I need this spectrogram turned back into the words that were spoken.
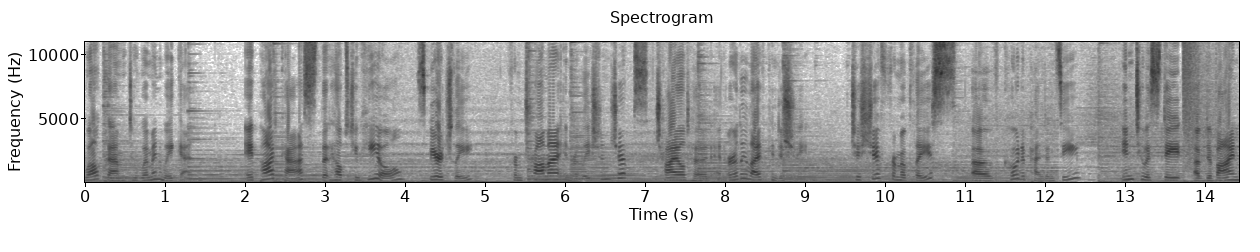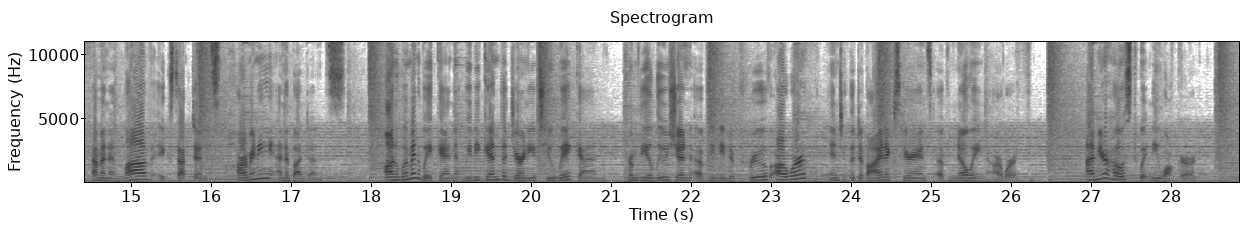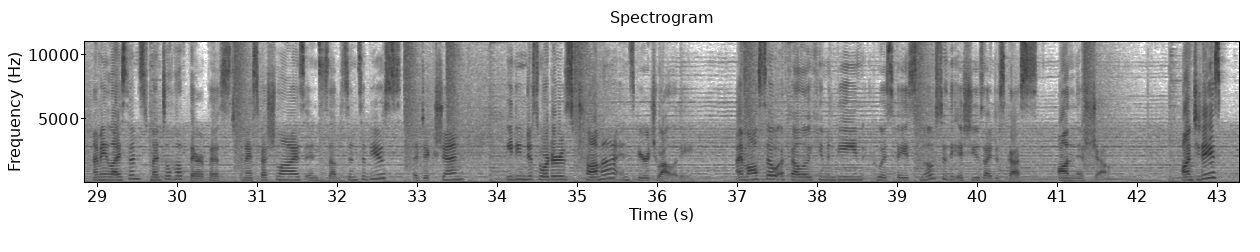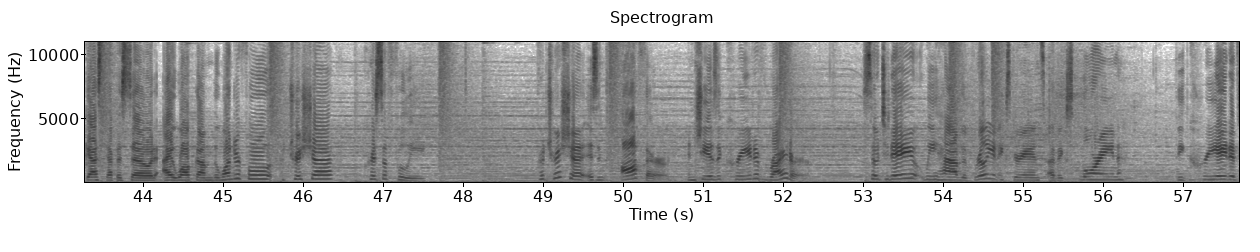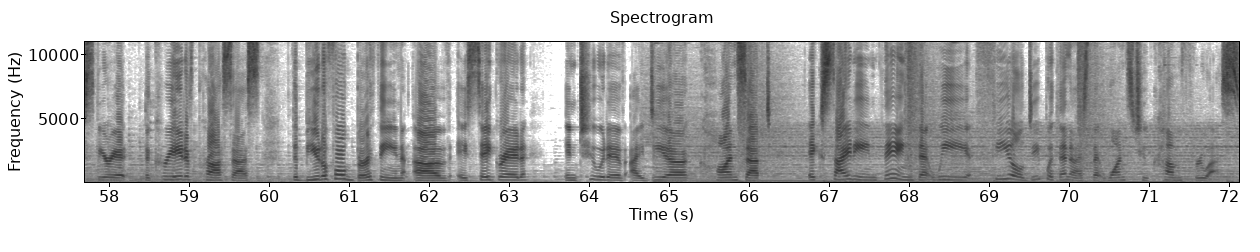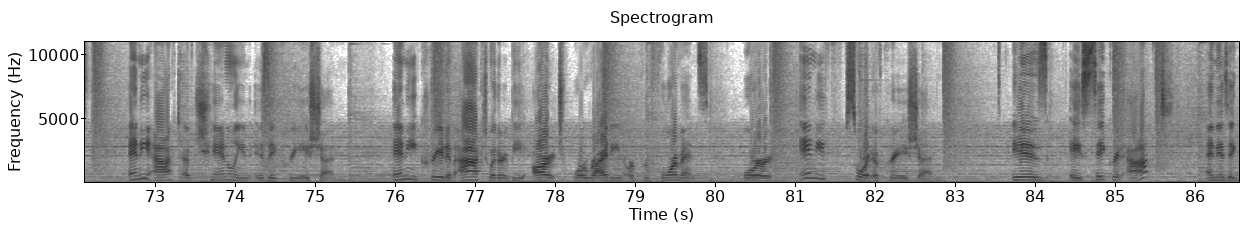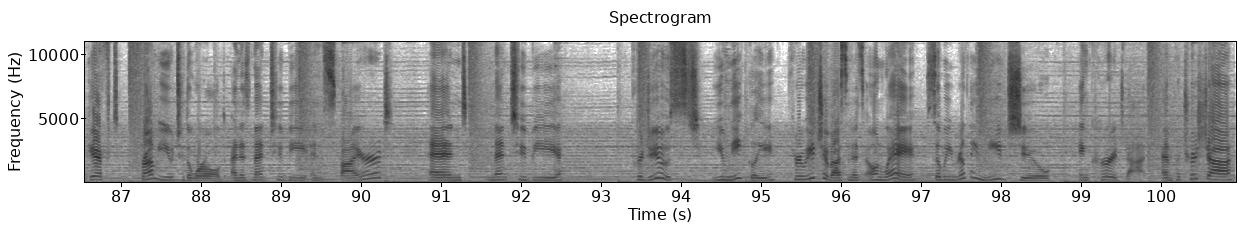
Welcome to Women Waken, a podcast that helps you heal spiritually from trauma in relationships, childhood, and early life conditioning to shift from a place of codependency into a state of divine feminine love, acceptance, harmony, and abundance. On Women Waken, we begin the journey to waken from the illusion of needing to prove our worth into the divine experience of knowing our worth. I'm your host, Whitney Walker. I'm a licensed mental health therapist and I specialize in substance abuse, addiction, eating disorders, trauma, and spirituality. I'm also a fellow human being who has faced most of the issues I discuss on this show. On today's guest episode, I welcome the wonderful Patricia Crisafulli. Patricia is an author and she is a creative writer. So today we have the brilliant experience of exploring the creative spirit, the creative process, the beautiful birthing of a sacred, intuitive idea, concept, exciting thing that we feel deep within us that wants to come through us. Any act of channeling is a creation. Any creative act, whether it be art or writing or performance or any sort of creation, is a sacred act and is a gift from you to the world and is meant to be inspired and meant to be produced uniquely through each of us in its own way. So we really need to encourage that. And Patricia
